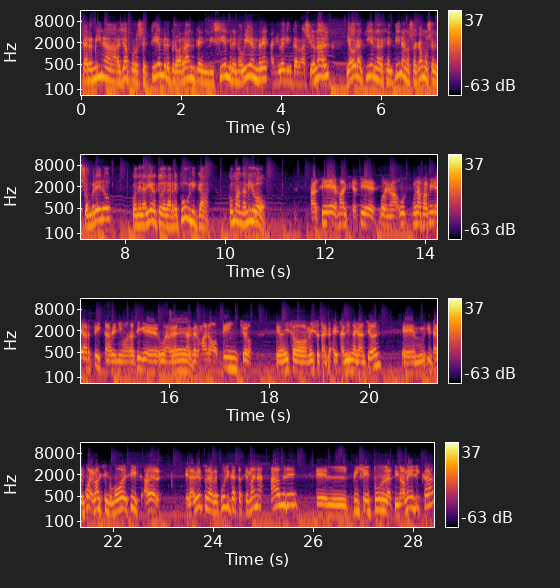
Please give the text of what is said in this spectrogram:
termina allá por septiembre, pero arranca en diciembre, noviembre a nivel internacional. Y ahora aquí en la Argentina nos sacamos el sombrero con el abierto de la República. ¿Cómo anda, amigo? Así es, Maxi, así es. Bueno, una familia de artistas venimos, así que, bueno, Sí. gracias a mi hermano Tincho, que me hizo, me hizo esta, esta linda canción. Eh, y tal cual, Maxi, como vos decís, a ver, el Abierto de la República esta semana abre el PGA Tour Latinoamérica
